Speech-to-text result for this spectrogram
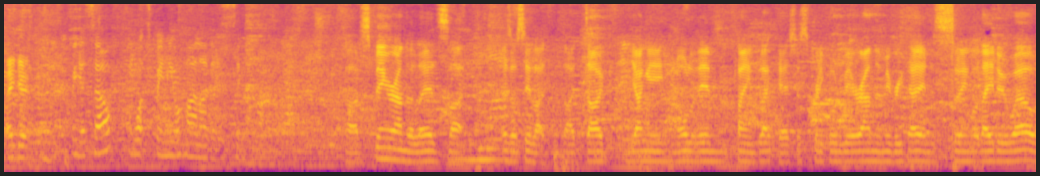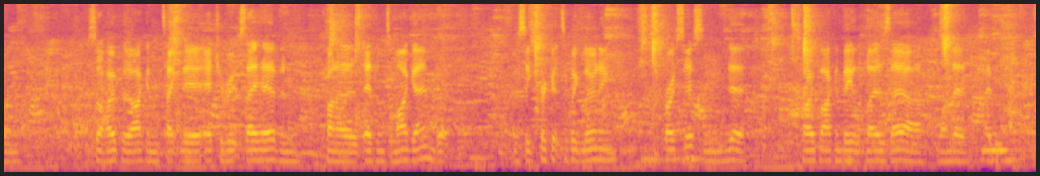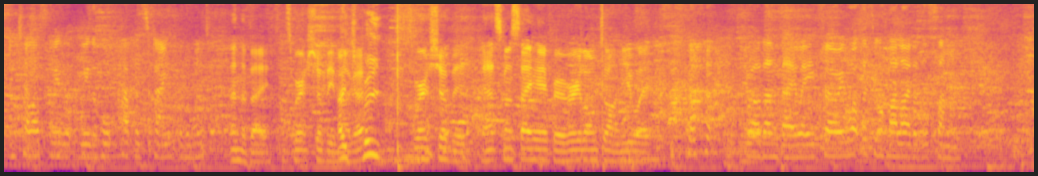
Thank you. Yourself, what's been your highlight of the season? Uh, just being around the lads, like as I said, like like Doug, Youngie, and all of them playing black catch. It's pretty cool to be around them every day and just seeing what they do well. And so I hope that I can take their attributes they have and kind of add them to my game. But obviously, cricket's a big learning process, and yeah, so I hope I can be the players they are one day, maybe tell us where the, where the Hawke Cup is staying for the winter. in the bay. It's where it should be, Margo. It's where it should be, and it's going to stay here for a very long time. You wait. Well done, Bailey. Zoe, what was your highlight of the summer?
